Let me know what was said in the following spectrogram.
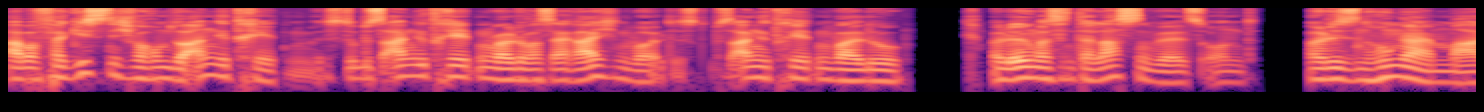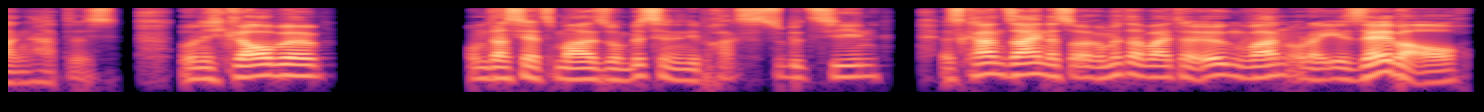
Aber vergiss nicht, warum du angetreten bist. Du bist angetreten, weil du was erreichen wolltest. Du bist angetreten, weil du, weil du irgendwas hinterlassen willst und weil du diesen Hunger im Magen hattest. Und ich glaube, um das jetzt mal so ein bisschen in die Praxis zu beziehen, es kann sein, dass eure Mitarbeiter irgendwann oder ihr selber auch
